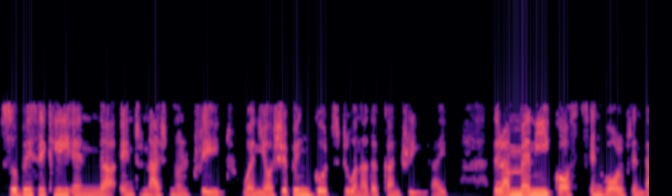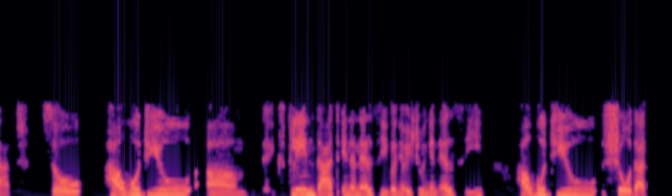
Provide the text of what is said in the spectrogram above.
So basically in uh, international trade, when you're shipping goods to another country, right, there are many costs involved in that. So how would you um, explain that in an LC when you're issuing an LC? How would you show that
